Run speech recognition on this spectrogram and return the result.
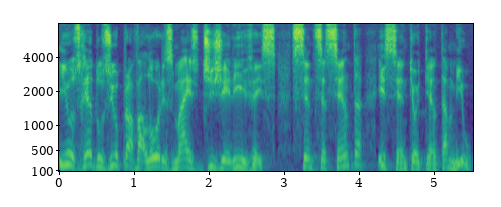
e os reduziu para valores mais digeríveis, 160 e 180 mil.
